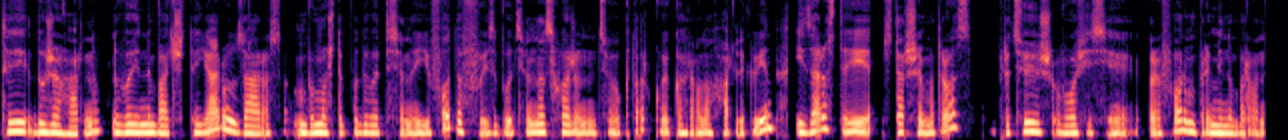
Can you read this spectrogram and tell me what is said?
ти дуже гарна. Ви не бачите Яру зараз. Ви можете подивитися на її фото в Фейсбуці. Вона схожа на цю акторку, яка грала Харлі Квін. І зараз ти старший матрос, працюєш в офісі реформ при Міноборони.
